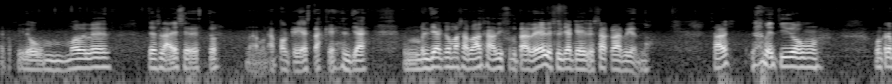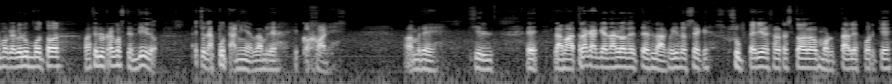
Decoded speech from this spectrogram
ha cogido un Model Tesla S de estos, una, una porquería estas que el día, el día que más vas a disfrutar de él es el día que le salga ardiendo, ¿sabes? Le ha metido un, un remolque con un motor para hacer un rango extendido. Ha hecho una puta mierda, hombre, qué cojones. Hombre, si eh, la matraca que dan los de Tesla, creyéndose que superiores al resto de los mortales porque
